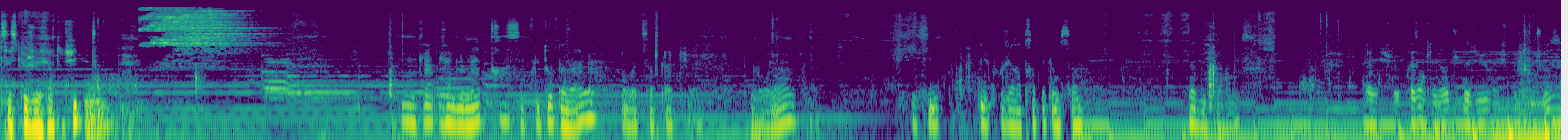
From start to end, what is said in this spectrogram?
C'est ce que je vais faire tout de suite. Donc là, je viens de le mettre, c'est plutôt pas mal. On voit de sa plaque toujours là. Ici, du coup, j'ai rattrapé comme ça la différence. Allez, je présente les autres, je mesure et je fais la même chose.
